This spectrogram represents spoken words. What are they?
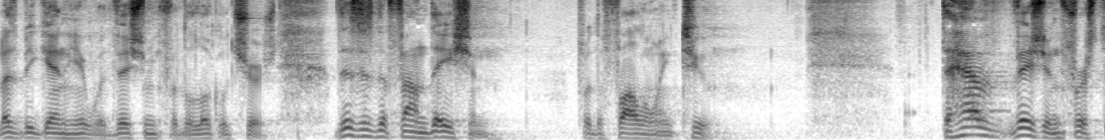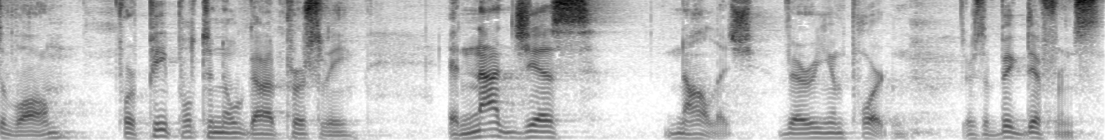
Let's begin here with vision for the local church. This is the foundation for the following two. To have vision, first of all, for people to know God personally, and not just knowledge. Very important. There's a big difference.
